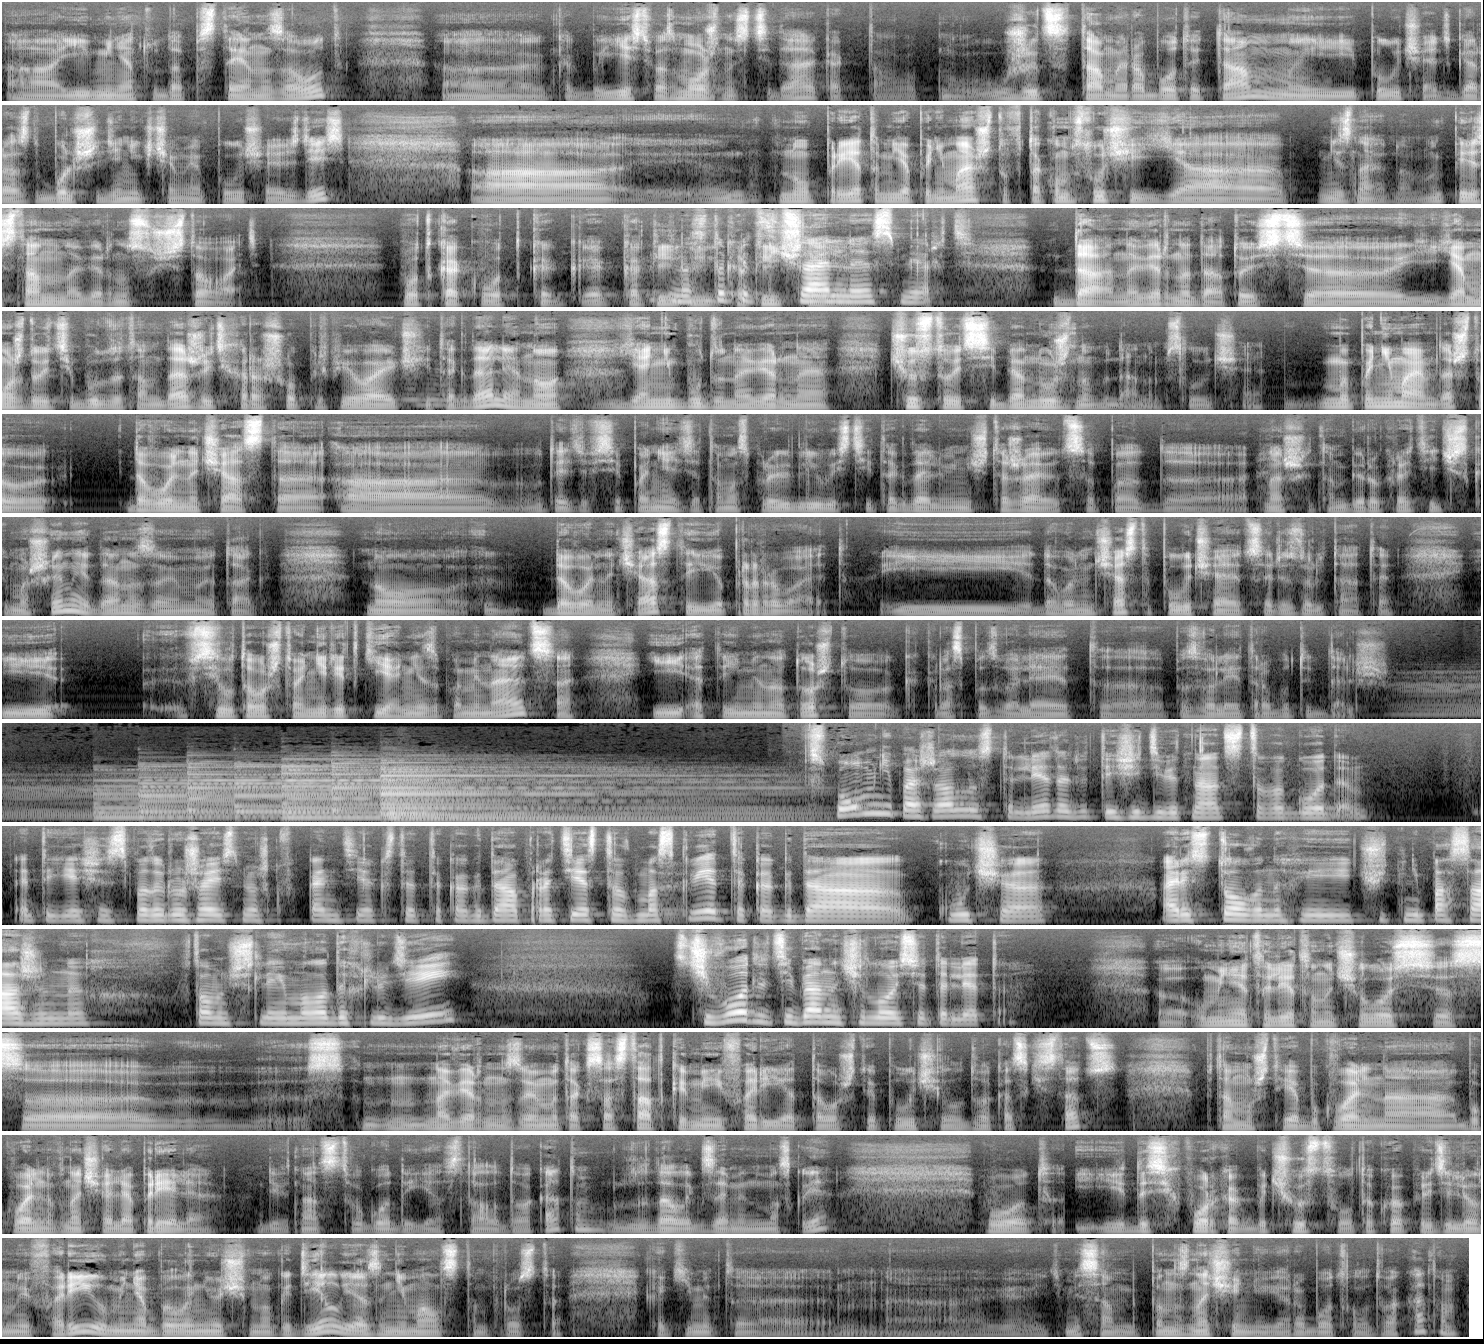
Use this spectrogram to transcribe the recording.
а, и меня туда постоянно зовут, а, как бы есть возможности, да, как там вот, ну, ужиться там и работать там, и получать гораздо больше денег, чем я получаю здесь, а, но при этом я понимаю, что в таком случае я, не знаю, ну, перестану, наверное, существовать. Вот как вот как как как Наступит как социальная я. смерть. Да, наверное, да. То есть э, я, может быть, и буду там, да, жить хорошо, припеваючи mm-hmm. и так далее, но я не буду, наверное, чувствовать себя нужным в данном случае. Мы понимаем, да, что довольно часто а, вот эти все понятия там о справедливости и так далее уничтожаются под а, нашей там бюрократической машиной, да, назовем ее так, но довольно часто ее прорывает и довольно часто получаются результаты. И в силу того, что они редки, они запоминаются, и это именно то, что как раз позволяет, э, позволяет работать дальше. Вспомни, пожалуйста, лето 2019 года. Это я сейчас погружаюсь немножко в контекст. Это когда протесты в Москве, это когда куча арестованных и чуть не посаженных, в том числе и молодых людей. С чего для тебя началось это лето? Э, у меня это лето началось с, э, с, наверное, назовем это так, с остатками эйфории от того, что я получил адвокатский статус, потому что я буквально, буквально в начале апреля 2019 года я стал адвокатом, сдал экзамен в Москве, вот. И до сих пор как бы чувствовал такую определенную эйфорию. У меня было не очень много дел, я занимался там просто какими-то э, этими самыми, по назначению я работал адвокатом.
